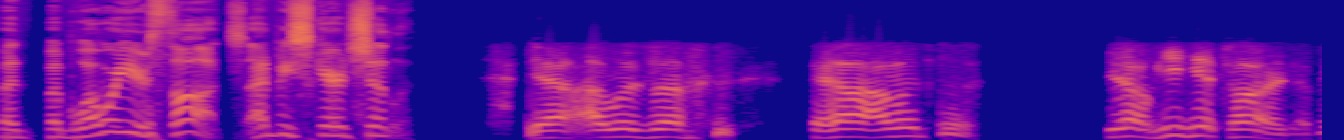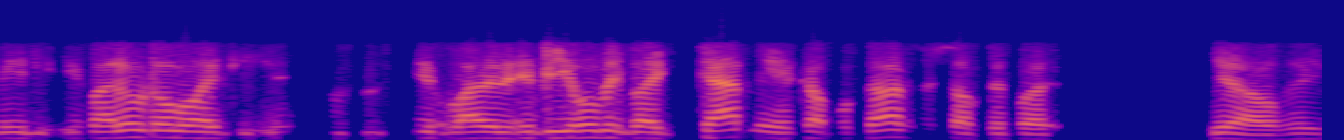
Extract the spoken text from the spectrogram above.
but but what were your thoughts? I'd be scared shitless. Yeah, I was uh yeah, I was uh, you know, he hits hard. I mean, if I don't know, like, if he only like tapped me a couple times or something, but you know, he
